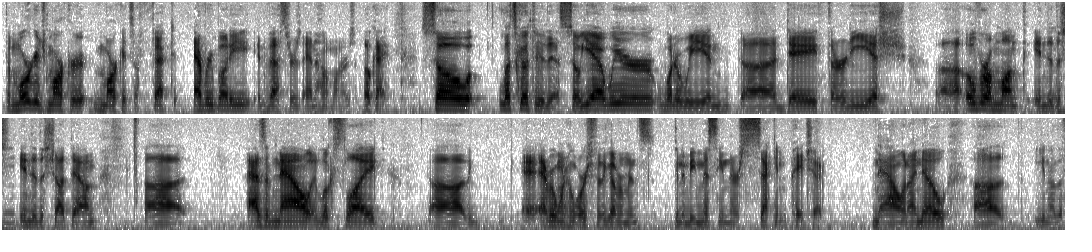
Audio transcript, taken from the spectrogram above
The mortgage market markets affect everybody, investors and homeowners. Okay, so let's go through this. So yeah, we're what are we in uh, day 30ish, uh, over a month into the into the shutdown. Uh, as of now, it looks like uh, the- everyone who works for the government's going to be missing their second paycheck now. And I know, uh, you know, the,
